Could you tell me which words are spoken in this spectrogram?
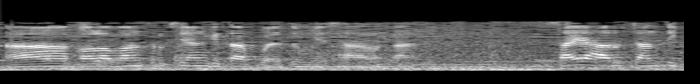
Ah, kalau konstruksi yang kita buat itu misalkan saya harus cantik.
